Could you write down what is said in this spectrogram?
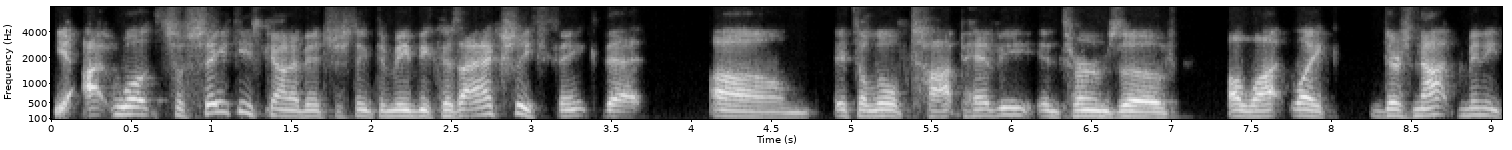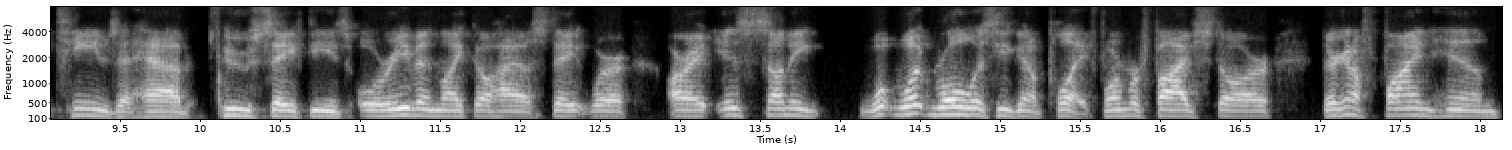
Yeah, I, well, so safety is kind of interesting to me because I actually think that um, it's a little top heavy in terms of a lot like there's not many teams that have two safeties or even like Ohio State where all right is Sonny what what role is he going to play? Former five star they're going to find him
